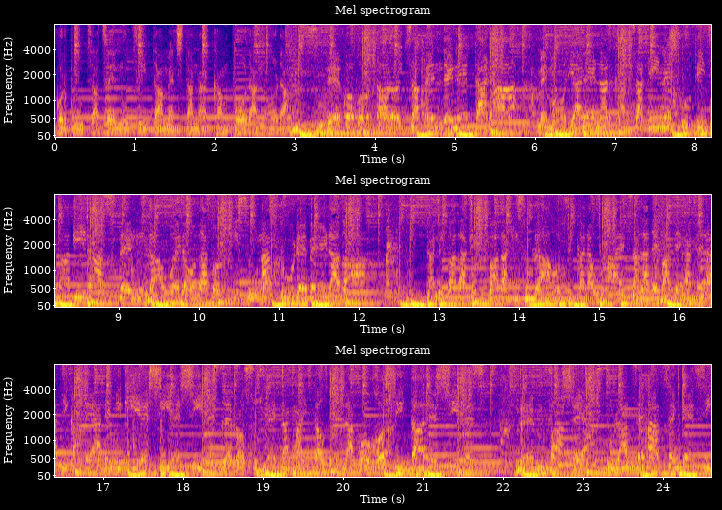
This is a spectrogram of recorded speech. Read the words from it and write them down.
Korputzatzen utzita metxtanak kanpora nora. Zure gogota oroitzapen denetara Memoriaren arkatzakin eskutitzak idazten Gauero datorkizuna zure bera da Tani badaki, badakizula, otzik araua Ez ala de bate gatzeratik aldea deniki esi, esi ez Lerro zuzenak maiz daudelako josita esi ez Renpasean zulatzen atzen gezi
